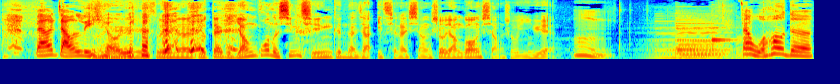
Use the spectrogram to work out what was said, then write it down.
不要找理由了。所以呢，就带着阳光的心情，跟大家一起来享受阳光，享受音乐。嗯，在午后的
